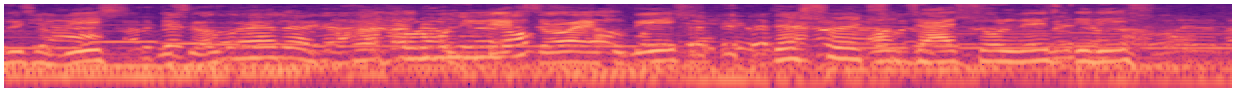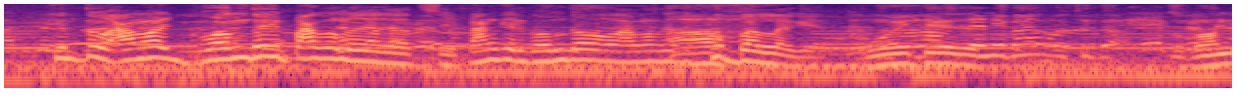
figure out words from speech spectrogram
দুইশো বিশ সর্বনিম্ন দেড়শো একশো পঞ্চাশ চল্লিশ তিরিশ। কিন্তু আমার গন্ধই পাগল হয়ে যাচ্ছে। বাঙ্গির গন্ধ আমার কাছে খুব ভালো লাগে। গন্ধ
